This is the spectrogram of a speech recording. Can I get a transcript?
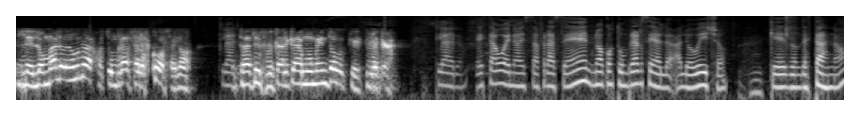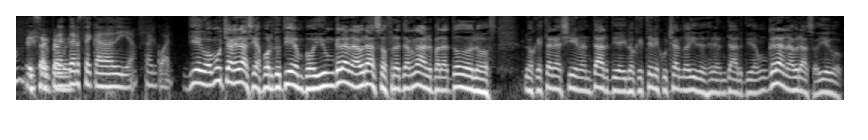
lo malo de uno es acostumbrarse a las cosas, ¿no? Trato de disfrutar cada momento que estoy acá. Claro, está bueno esa frase, ¿eh? No acostumbrarse a lo bello que es donde estás, ¿no? Y sorprenderse cada día, tal cual. Diego, muchas gracias por tu tiempo y un gran abrazo fraternal para todos los, los que están allí en Antártida y los que estén escuchando ahí desde la Antártida. Un gran abrazo, Diego.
